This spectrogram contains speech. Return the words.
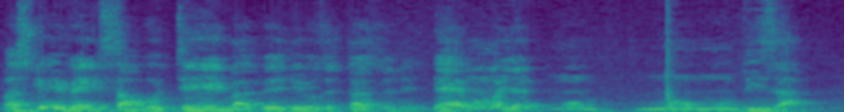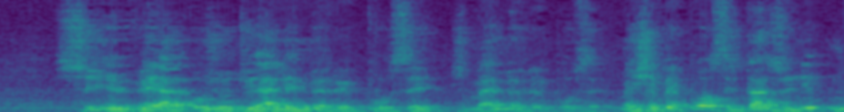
Parce qu'ils veulent saboter ma venue aux États-Unis. Derrière moi, mon, mon- mon visa. Si je vais aujourd'hui aller me reposer, je vais me reposer. Mais je ne vais pas aux États-Unis pour,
